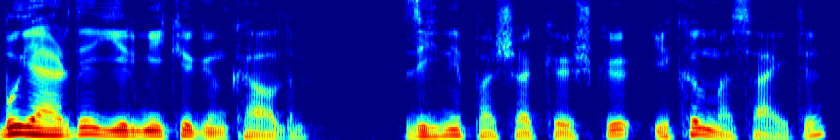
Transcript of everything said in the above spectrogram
Bu yerde 22 gün kaldım. Zihni Paşa Köşkü yıkılmasaydı,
